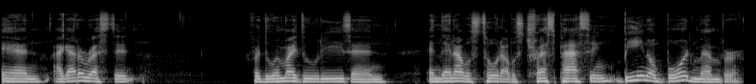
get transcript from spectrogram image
And I got arrested for doing my duties, and and then I was told I was trespassing. Being a board member,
